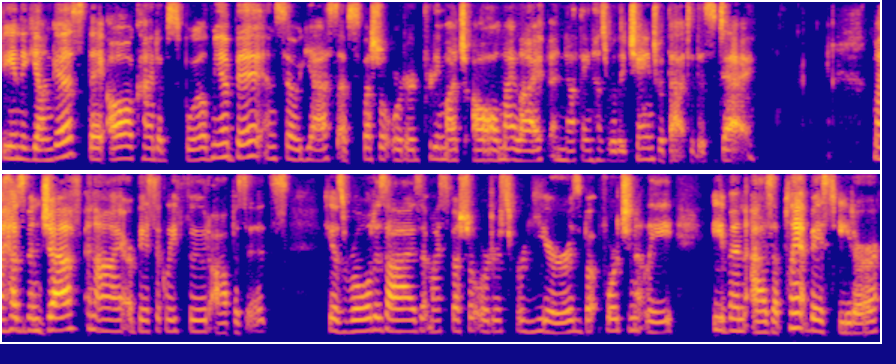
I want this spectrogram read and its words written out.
being the youngest, they all kind of spoiled me a bit. And so, yes, I've special ordered pretty much all my life, and nothing has really changed with that to this day. My husband Jeff and I are basically food opposites. He has rolled his eyes at my special orders for years, but fortunately, even as a plant based eater,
